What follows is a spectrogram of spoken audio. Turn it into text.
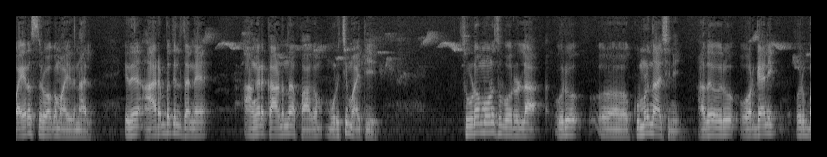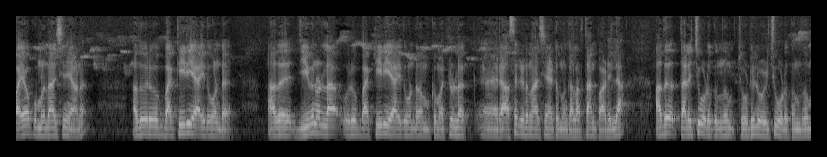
വൈറസ് രോഗമായതിനാൽ ഇതിന് ആരംഭത്തിൽ തന്നെ അങ്ങനെ കാണുന്ന ഭാഗം മുറിച്ചു മാറ്റി സൂഡോമോണസ് പോലുള്ള ഒരു കുമിളനാശിനി അത് ഒരു ഓർഗാനിക് ഒരു ബയോ കുമിൾനാശിനിയാണ് അതൊരു ബാക്ടീരിയ ആയതുകൊണ്ട് അത് ജീവനുള്ള ഒരു ബാക്ടീരിയ ആയതുകൊണ്ട് നമുക്ക് മറ്റുള്ള രാസകീടനാശിനിയായിട്ടൊന്നും കലർത്താൻ പാടില്ല. അത് തളിച്ചു കൊടുക്കുന്നതും ചുവട്ടിൽ ഒഴിച്ചു കൊടുക്കുന്നതും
